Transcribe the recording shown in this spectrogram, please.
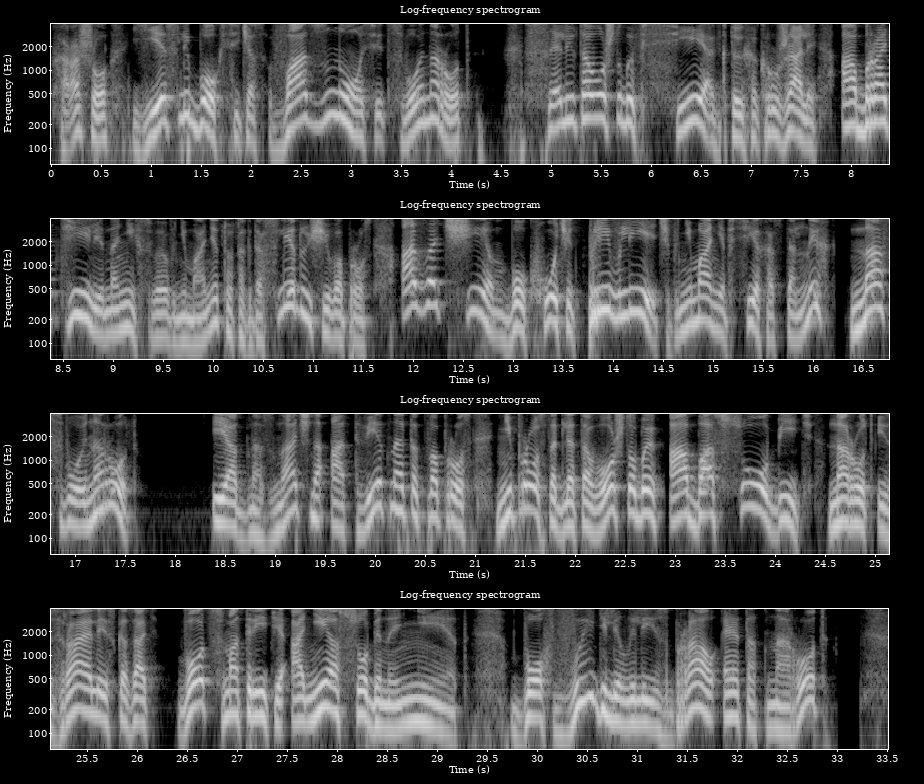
Хорошо, если Бог сейчас возносит свой народ – с целью того, чтобы все, кто их окружали, обратили на них свое внимание, то тогда следующий вопрос. А зачем Бог хочет привлечь внимание всех остальных на свой народ? И однозначно ответ на этот вопрос не просто для того, чтобы обособить народ Израиля и сказать, вот смотрите, они особенные. Нет. Бог выделил или избрал этот народ –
